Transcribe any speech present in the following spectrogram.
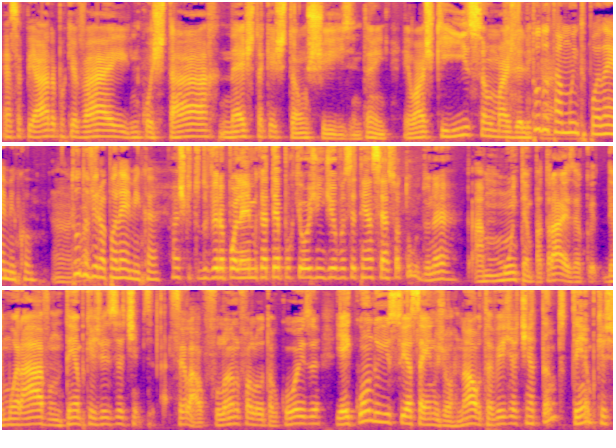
essa piada porque vai encostar nesta questão X, entende? Eu acho que isso é o mais delicado. Tudo tá muito polêmico. Ah, tudo virou acho, polêmica? Acho que tudo vira polêmica, até porque hoje em dia você tem acesso a tudo, né? Há muito tempo atrás, demorava um tempo que às vezes já tinha, sei lá, o fulano falou tal coisa, e aí quando isso ia sair no jornal, talvez já tinha tanto tempo que as,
